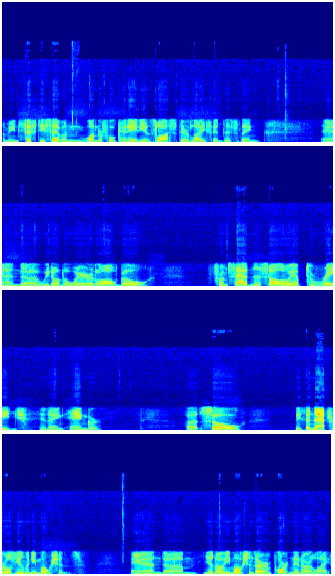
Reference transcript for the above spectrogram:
I mean, 57 wonderful Canadians lost their life in this thing, and uh, we don't know where it'll all go. From sadness all the way up to rage and ang- anger. Uh, so these are natural human emotions. And, um, you know, emotions are important in our life.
